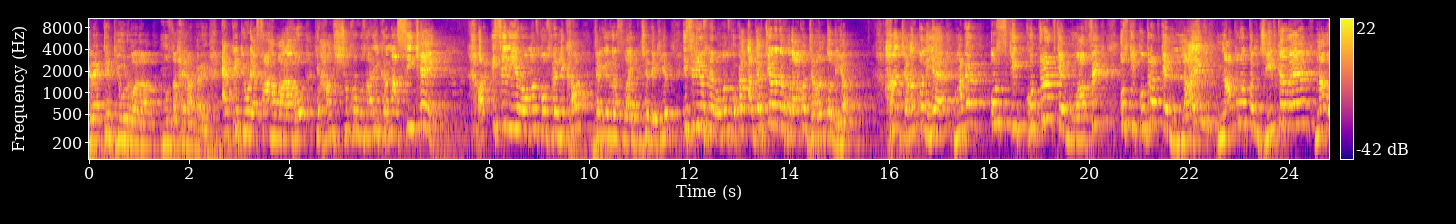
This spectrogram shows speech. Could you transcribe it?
گریٹیٹیوڈ والا مظاہرہ کریں۔ ایٹیٹیوڈ ایسا ہمارا ہو کہ ہم شکر گزاری کرنا سیکھیں۔ اور اسی لیے رومنز کو اس نے لکھا، جائیے ذرا سلائڈ پیچھے دیکھیے۔ اسی لیے اس نے رومنز کو کہا اگرچہ انہوں نے خدا کو جان تو لیا۔ ہاں جان تو لیا ہے، مگر اس کی قدرت کے موافق اس کی قدرت کے لائق نہ تو وہ تمجید کر رہے ہیں، نہ وہ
